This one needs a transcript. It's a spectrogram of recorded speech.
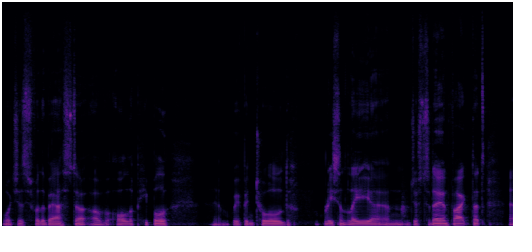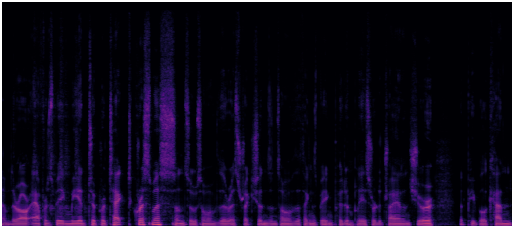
which is for the best of all the people. Um, we've been told recently, uh, and just today, in fact, that um, there are efforts being made to protect Christmas, and so some of the restrictions and some of the things being put in place are to try and ensure that people can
